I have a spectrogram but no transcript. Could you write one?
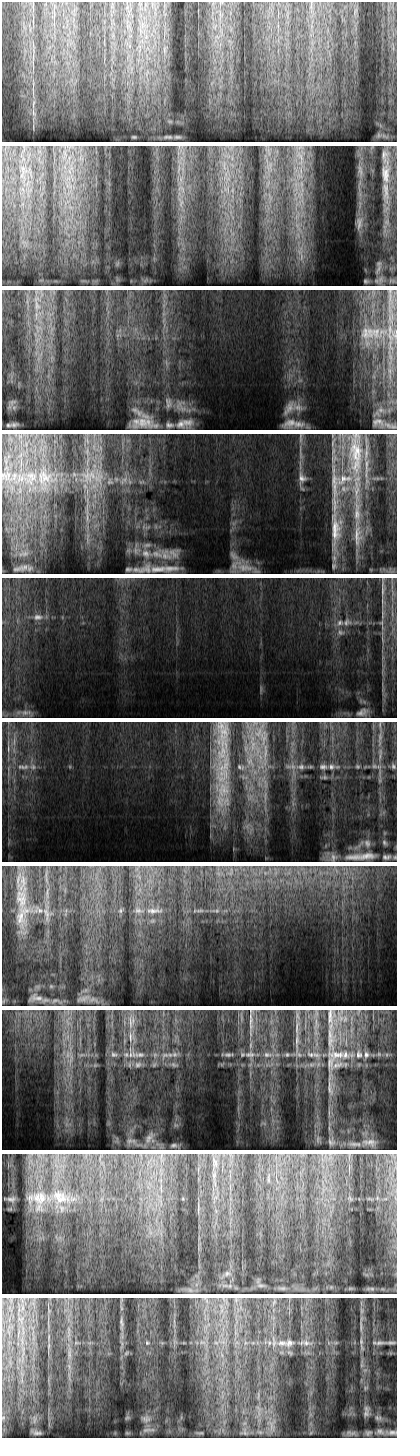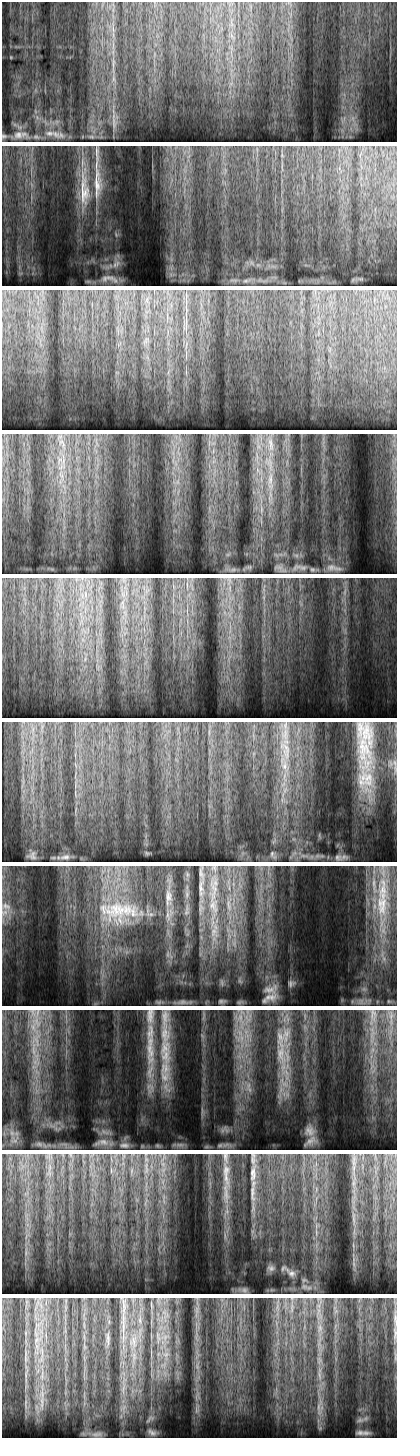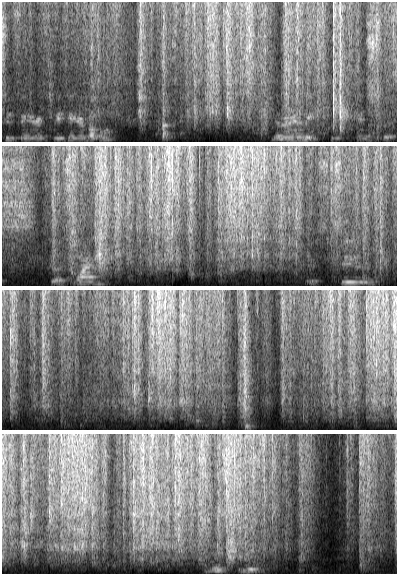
and you twist them together. That will be his shoulders. You're going to connect the head. So far so good. Now we take a red, 5 inch red, take another bell and stick it in the middle. There you go. I'm going to blow it up to about the size of his body. How fat you want it to be. Tie it up. And you want to tie the nozzle around the head, or the neck part. Looks like that. That's not going to be tight. You're going to take that little bell that you had. Make sure you got it. To bring it around and it around his butt. There we go. Just like that. And now he's got, Santa's got a big belly. Okie dokie. On to the next thing, we're going to make the boots. The boots, you use a 260 black. I've blown up just over halfway. You're going to need uh, both pieces, so keep your, your scrap. Two inch three finger bubble. One inch pinch twist. About a two finger, three finger bubble. Then we're going to make three pinch twists. So that's one. There's two. There's three.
